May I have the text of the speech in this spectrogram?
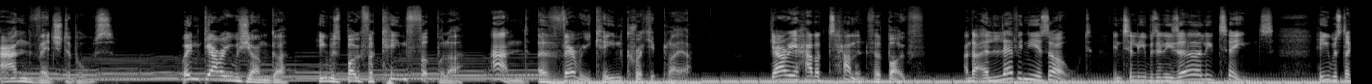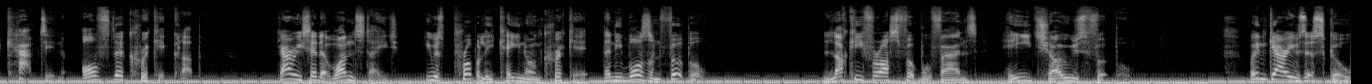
and vegetables. When Gary was younger, he was both a keen footballer and a very keen cricket player. Gary had a talent for both, and at 11 years old, until he was in his early teens, he was the captain of the cricket club. Gary said at one stage he was probably keener on cricket than he was on football. Lucky for us football fans, he chose football. When Gary was at school,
